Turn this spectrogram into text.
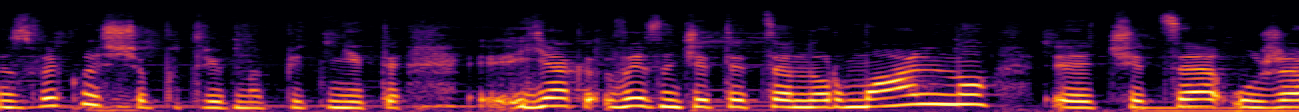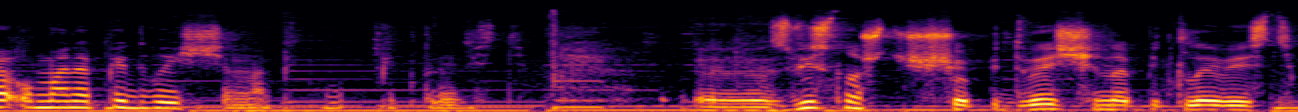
ми звикли, що потрібно пітніти. Як визначити це нормально, е, чи це вже у мене підвищена піт- пітливість? Е, Звісно, що підвищена пітливість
